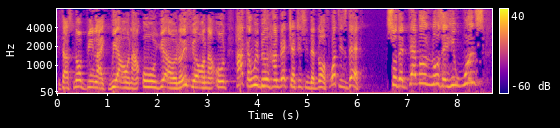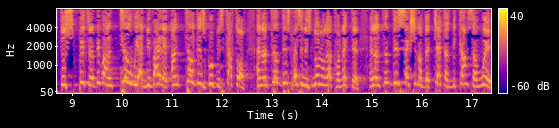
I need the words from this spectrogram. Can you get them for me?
It has not been like we are on our own, we are on our own. If you are on our own, how can we build 100 churches in the north? What is there? So the devil knows that he wants to speak to the people until we are divided, until this group is cut off, and until this person is no longer connected, and until this section of the church has become some way,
